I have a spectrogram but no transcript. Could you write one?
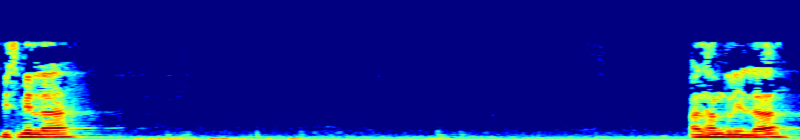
Bismillah Alhamdulillah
